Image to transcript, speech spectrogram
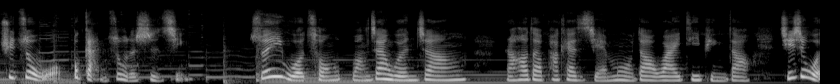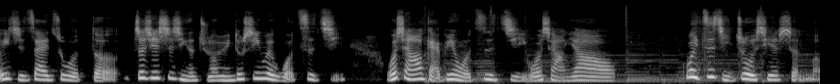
去做我不敢做的事情。所以，我从网站文章，然后到 Podcast 节目，到 YT 频道，其实我一直在做的这些事情的主要原因，都是因为我自己，我想要改变我自己，我想要。为自己做些什么？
